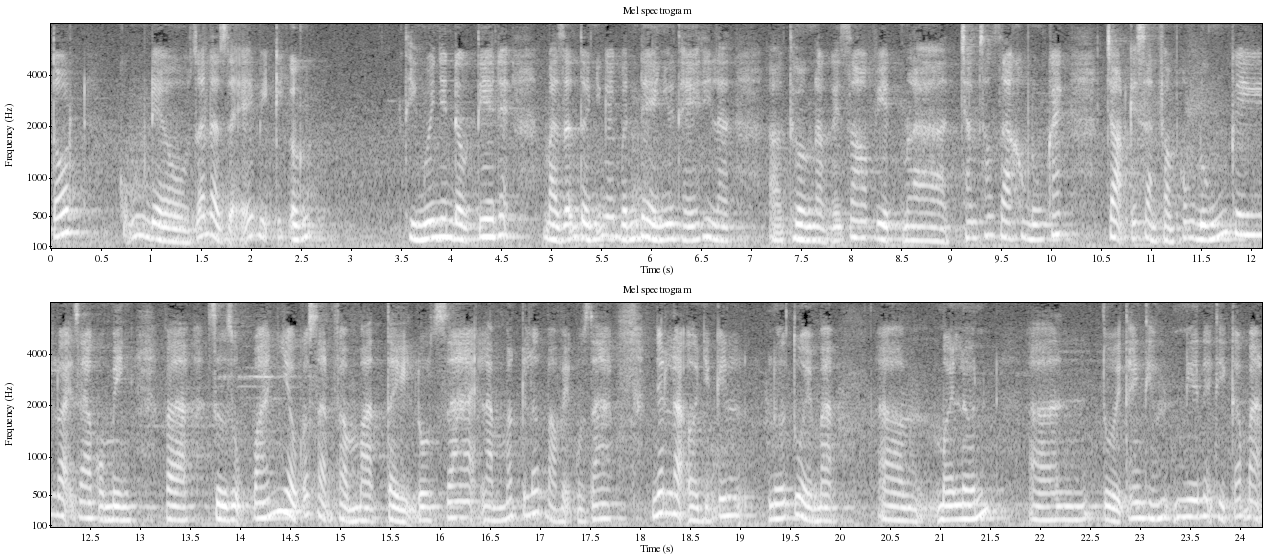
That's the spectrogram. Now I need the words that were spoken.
tốt cũng đều rất là dễ bị kích ứng. Thì nguyên nhân đầu tiên ấy mà dẫn tới những cái vấn đề như thế thì là à, thường là cái do việc là chăm sóc da không đúng cách chọn cái sản phẩm không đúng cái loại da của mình và sử dụng quá nhiều các sản phẩm mà tẩy lột da làm mất cái lớp bảo vệ của da. Nhất là ở những cái lứa tuổi mà à, mới lớn à, tuổi thanh thiếu niên ấy thì các bạn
